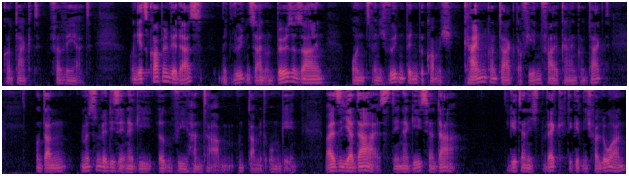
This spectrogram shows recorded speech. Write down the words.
Kontakt verwehrt. Und jetzt koppeln wir das mit wütend sein und böse sein. Und wenn ich wütend bin, bekomme ich keinen Kontakt, auf jeden Fall keinen Kontakt. Und dann müssen wir diese Energie irgendwie handhaben und damit umgehen. Weil sie ja da ist. Die Energie ist ja da. Die geht ja nicht weg, die geht nicht verloren,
